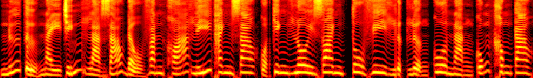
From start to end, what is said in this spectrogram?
Nữ tử này chính là giáo đầu văn khóa Lý Thanh Giao của kinh lôi doanh tu vi lực lượng của nàng cũng không cao.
